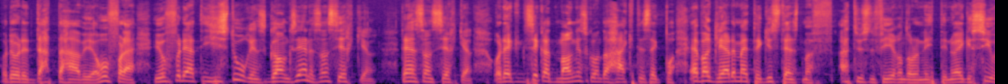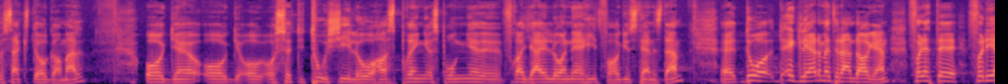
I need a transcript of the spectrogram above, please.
Og da er det dette her vi gjør. Hvorfor det? Jo, fordi at i historiens gang så er det en sånn sirkel. Det er en sånn sirkel. Og det er sikkert mange som kommer til å hekte seg på. Jeg bare gleder meg til gudstjenesten med 1490. Når jeg er 67 år gammel og, og, og, og 72 kilo og har sprunget, sprunget fra Geilo ned hit for å ha gudstjeneste. Eh, da, jeg gleder meg til den dagen. Fordi,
